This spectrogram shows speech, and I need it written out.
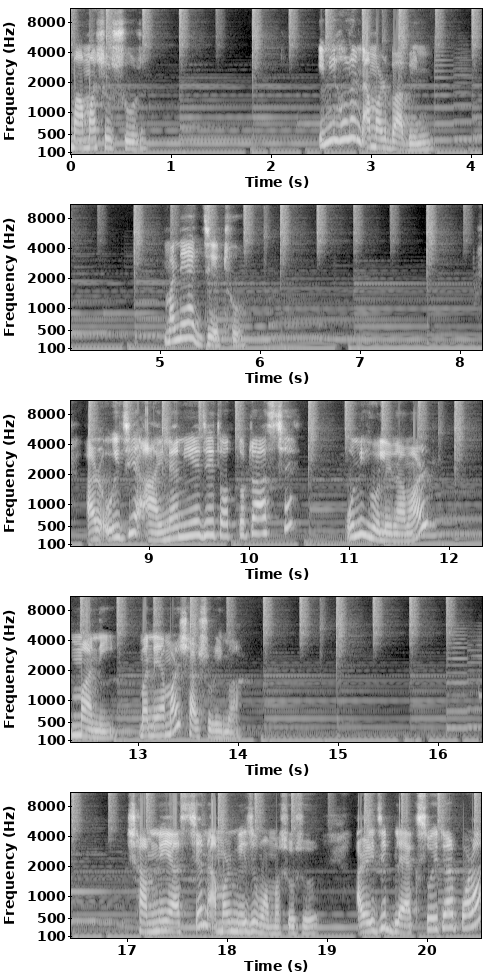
মামা শ্বশুর। ইনি হলেন আমার বাবিন মানে এক জেঠু। আর ওই যে আয়না নিয়ে যে তত্ত্বটা আসছে, উনি হলেন আমার মানি মানে আমার শাশুড়ি মা। সামনে আসছেন আমার মেজো মামা শ্বশুর। আর এই যে ব্ল্যাক সোয়েটার পরা,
